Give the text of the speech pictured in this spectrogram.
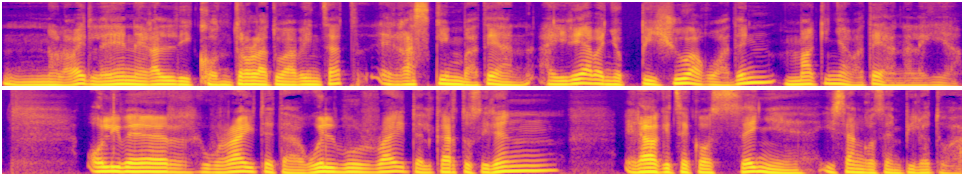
nolabait lehen egaldi kontrolatua behintzat, egazkin batean, airea baino pixuagoa den makina batean, alegia. Oliver Wright eta Wilbur Wright elkartu ziren erabakitzeko zein izango zen pilotua.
